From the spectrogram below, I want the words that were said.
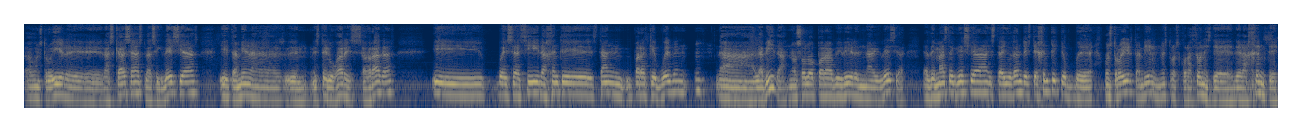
a construir eh, las casas, las iglesias y también las, eh, este lugares sagrados y pues así la gente están para que vuelven la, la vida, no solo para vivir en la iglesia, Además, la iglesia está ayudando a esta gente que eh, construir también nuestros corazones de, de, la gente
